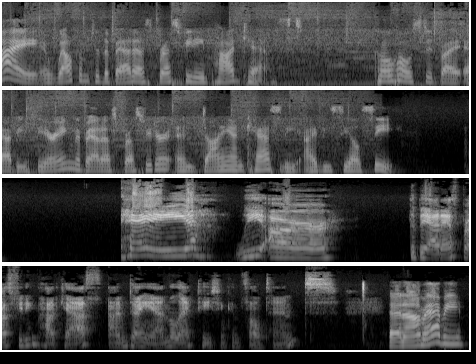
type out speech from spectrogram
Hi, and welcome to the Badass Breastfeeding Podcast, co hosted by Abby Theuring, the Badass Breastfeeder, and Diane Cassidy, IBCLC. Hey, we are the Badass Breastfeeding Podcast. I'm Diane, the lactation consultant. And I'm Abby,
